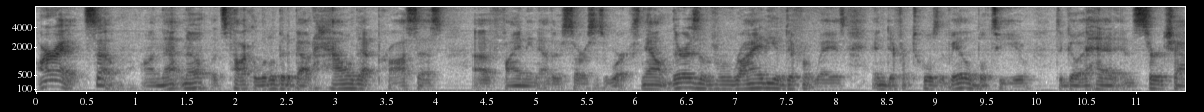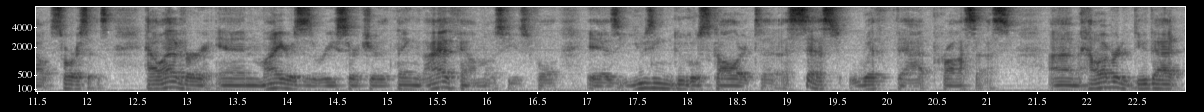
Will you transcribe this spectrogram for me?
All right, so on that note, let's talk a little bit about how that process of finding other sources works. Now, there is a variety of different ways and different tools available to you to go ahead and search out sources. However, in my years as a researcher, the thing that I have found most useful is using Google Scholar to assist with that process. Um, however, to do that,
